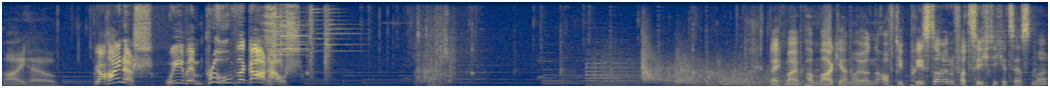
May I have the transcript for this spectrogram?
Hi ho. Your Highness, we've improved the guardhouse. Gleich mal ein paar Magier anheuern. Auf die Priesterin verzichte ich jetzt erstmal.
